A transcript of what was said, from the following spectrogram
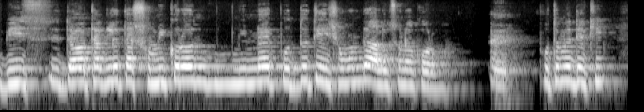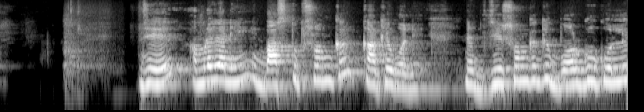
বীজ দেওয়া থাকলে তার সমীকরণ নির্ণয়ের পদ্ধতি এই সম্বন্ধে আলোচনা করব। প্রথমে দেখি যে আমরা জানি বাস্তব সংখ্যা কাকে বলে। না, যে সংখ্যাকে বর্গ করলে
